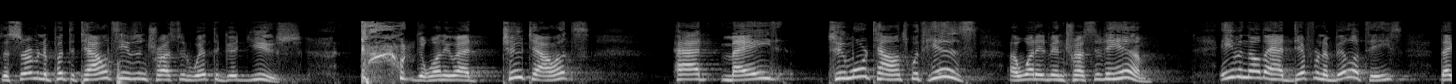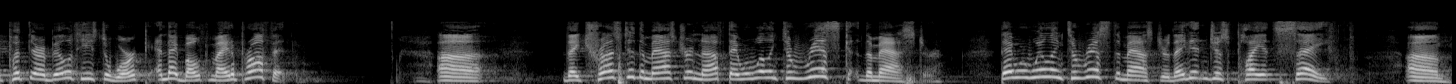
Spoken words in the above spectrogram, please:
The servant had put the talents he was entrusted with to good use. the one who had two talents had made two more talents with his, uh, what had been entrusted to him. Even though they had different abilities, they put their abilities to work and they both made a profit. Uh, they trusted the master enough, they were willing to risk the master. They were willing to risk the master. They didn't just play it safe. Um,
